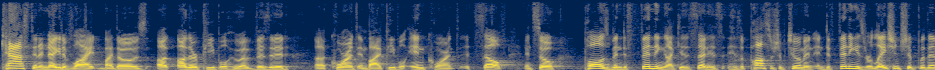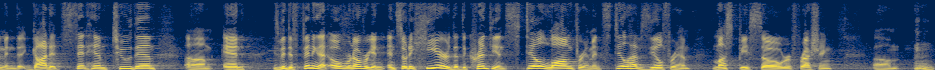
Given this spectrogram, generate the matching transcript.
cast in a negative light by those other people who have visited uh, Corinth and by people in Corinth itself. And so Paul has been defending, like he said, his, his apostleship to him and, and defending his relationship with them and that God had sent him to them um, and he's been defending that over and over again. And so to hear that the Corinthians still long for him and still have zeal for him must be so refreshing. Um,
